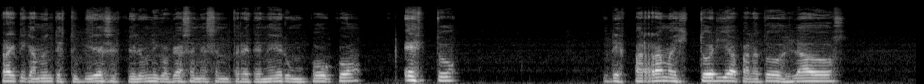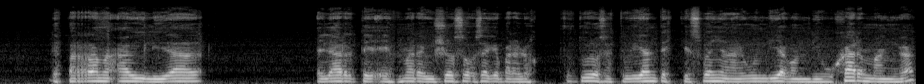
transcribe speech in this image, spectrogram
prácticamente estupideces que lo único que hacen es entretener un poco. Esto desparrama historia para todos lados, desparrama habilidad, el arte es maravilloso, o sea que para los futuros estudiantes que sueñan algún día con dibujar manga,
